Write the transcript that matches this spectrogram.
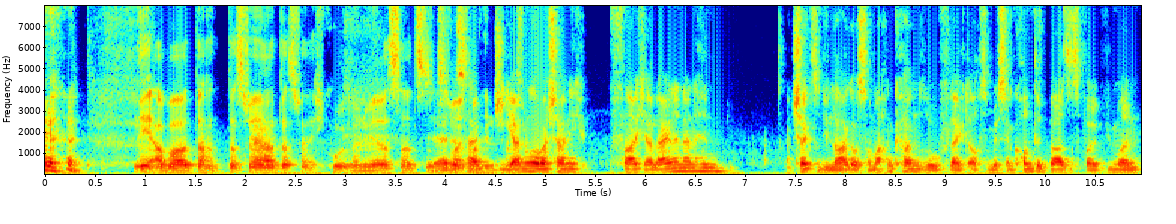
nee, aber da, das wäre das wär echt cool, wenn wir das da zu ja, zweit mal Januar wahrscheinlich fahre ich alleine dann hin, check so die Lage, was man machen kann, so vielleicht auch so ein bisschen Content-Basis, weil wie man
